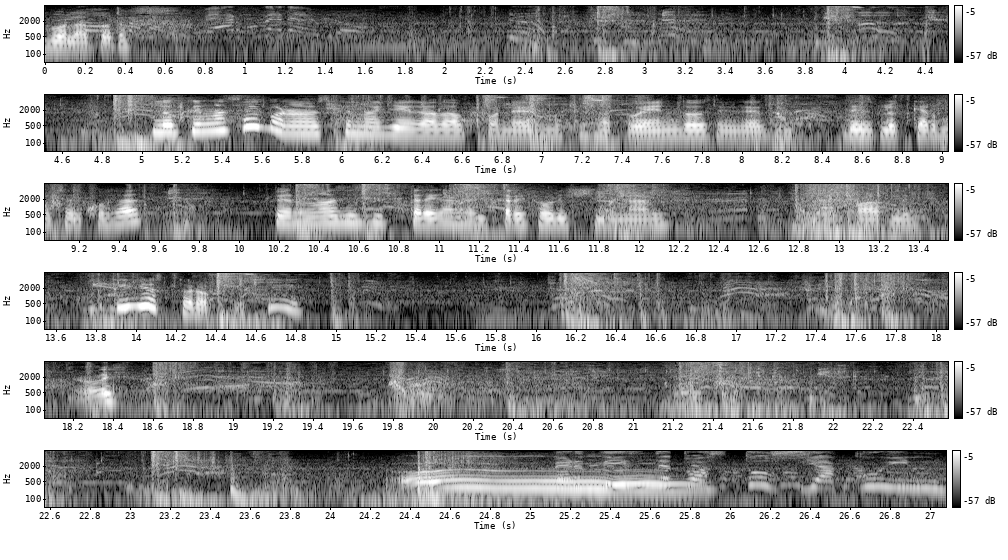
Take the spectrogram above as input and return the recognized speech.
Voladoras. Lo que no sé, bueno, es que no he llegado a poner muchos atuendos ni des- desbloquear muchas cosas. Pero no sé si traigan el traje original de. Sí, yo espero que sí. Ay. Perdiste tu astucia, Queen.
